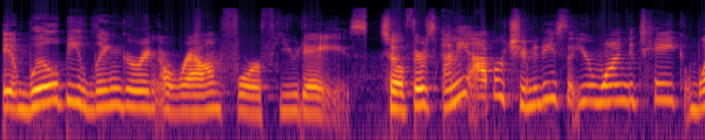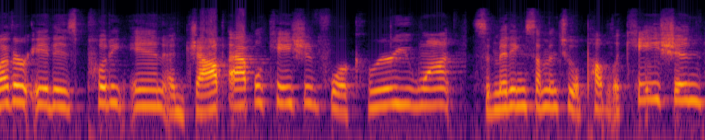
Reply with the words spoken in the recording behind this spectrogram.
it will be lingering around for a few days. So if there's any opportunities that you're wanting to take, whether it is putting in a job application for a career you want, submitting something to a publication,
